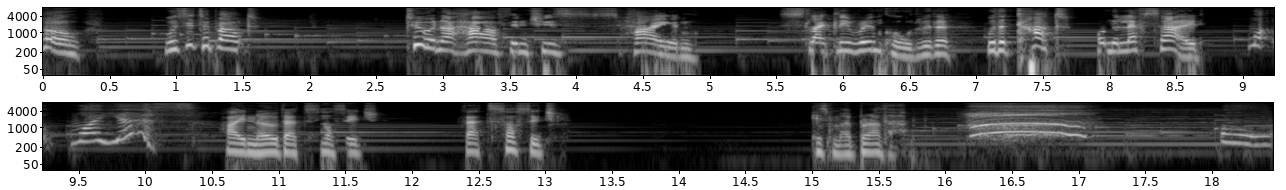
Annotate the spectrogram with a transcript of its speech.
Oh, was it about two and a half inches high and slightly wrinkled with a with a cut on the left side? What? Why, yes. I know that sausage. That sausage is my brother. oh,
